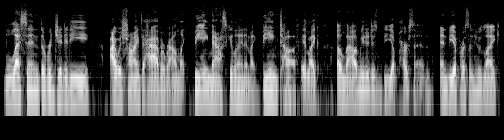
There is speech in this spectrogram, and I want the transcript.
lessened the rigidity i was trying to have around like being masculine and like being tough it like allowed me to just be a person and be a person who like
